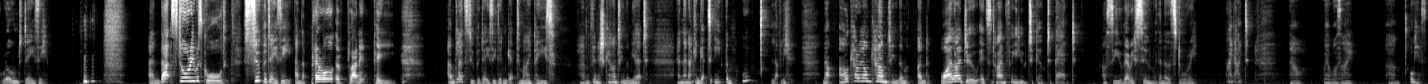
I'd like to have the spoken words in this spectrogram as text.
groaned Daisy. and that story was called Super Daisy and the Peril of Planet Pea. I'm glad Super Daisy didn't get to my peas. I haven't finished counting them yet, and then I can get to eat them. Ooh, lovely. Now, I'll carry on counting them, and while I do, it's time for you to go to bed. I'll see you very soon with another story. Night night. Now, where was I? Um, oh, yes.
